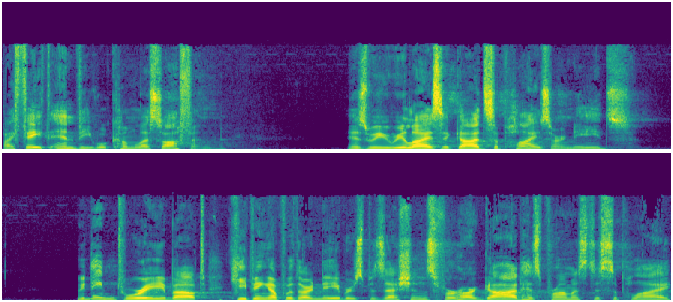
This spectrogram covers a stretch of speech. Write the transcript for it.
By faith, envy will come less often as we realize that God supplies our needs. We needn't worry about keeping up with our neighbor's possessions, for our God has promised to supply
